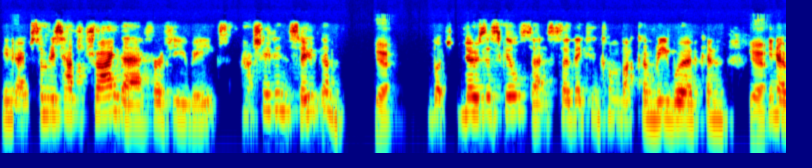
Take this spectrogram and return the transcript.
you know, somebody's had to try there for a few weeks, actually didn't suit them. Yeah but knows the skill sets so they can come back and rework and yeah you know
